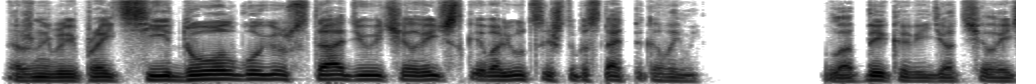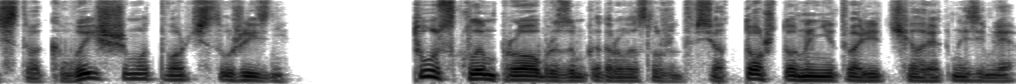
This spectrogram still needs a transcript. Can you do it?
должны были пройти долгую стадию человеческой эволюции, чтобы стать таковыми. Владыка ведет человечество к высшему творчеству жизни, тусклым прообразом которого служит все то, что ныне творит человек на земле.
